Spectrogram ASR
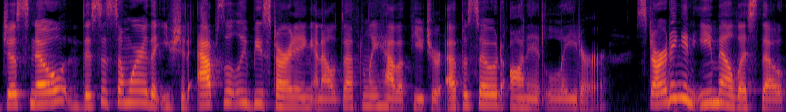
Just know this is somewhere that you should absolutely be starting, and I'll definitely have a future episode on it later. Starting an email list, though,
